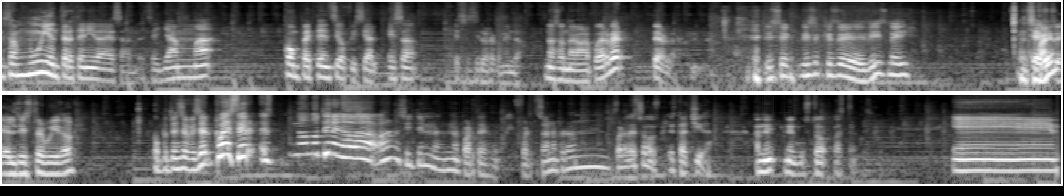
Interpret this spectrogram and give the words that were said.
está muy entretenida esa. Se llama Competencia Oficial. Esa, esa sí la recomiendo. No sé dónde la van a poder ver, pero la recomiendo. Dice, dice que es de Disney, ¿En serio? el distribuidor. Competencia Oficial. Puede ser. es- no, no tiene nada. Ah, sí, tiene una, una parte fuerte zona, pero mm, fuera de eso está chida. A mí me gustó bastante. Eh,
